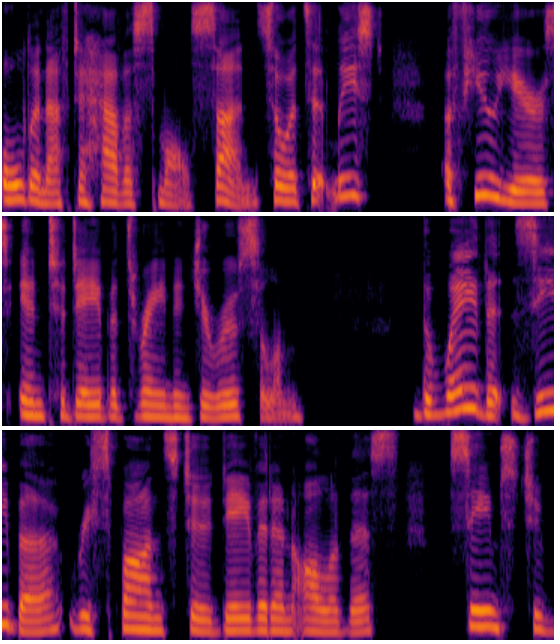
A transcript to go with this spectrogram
old enough to have a small son. So it's at least a few years into David's reign in Jerusalem the way that Ziba responds to David and all of this seems to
